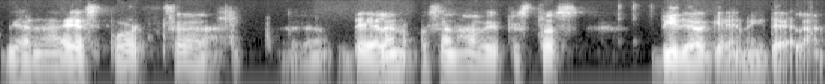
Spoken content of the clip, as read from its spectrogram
vi har den här e-sport-delen uh, och sen har vi förstås videogaming-delen.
